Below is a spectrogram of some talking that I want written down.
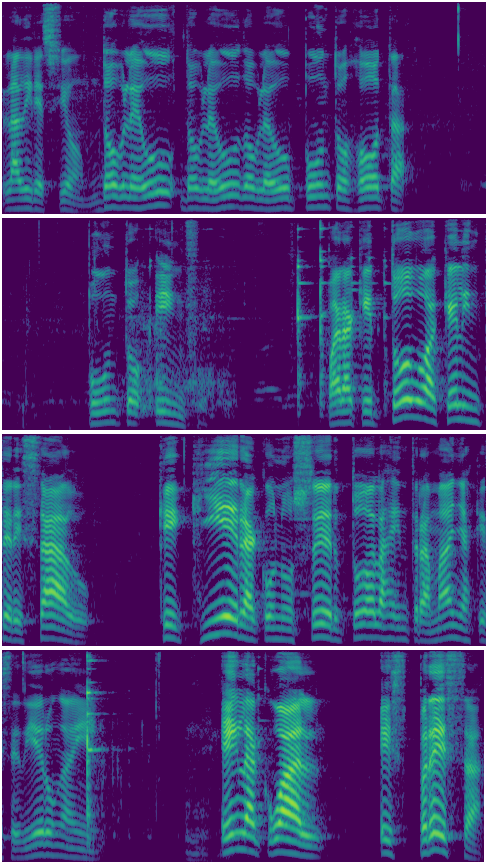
La dirección. www.j.info para que todo aquel interesado que quiera conocer todas las entramañas que se dieron ahí, en la cual expresa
